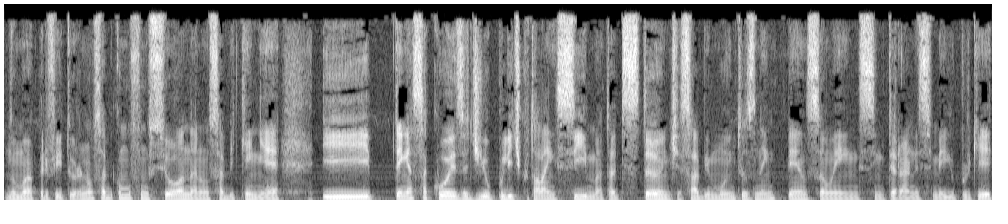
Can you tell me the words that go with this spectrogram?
numa prefeitura, não sabe como funciona, não sabe quem é e tem essa coisa de o político tá lá em cima, tá distante, sabe? Muitos nem pensam em se inteirar nesse meio porque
